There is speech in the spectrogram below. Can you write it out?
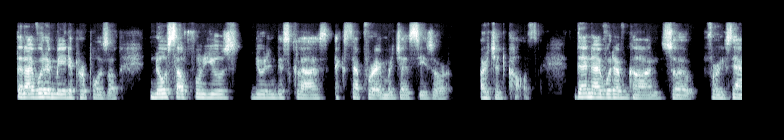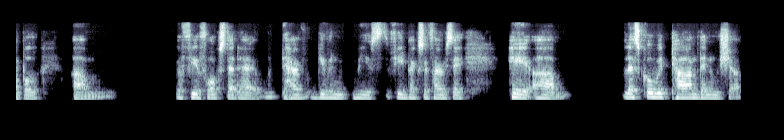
then i would have made a proposal. No cell phone use during this class except for emergencies or urgent calls. Then i would have gone so for example um, a few folks that have, have given me feedback. So if i would say hey um, let's go with tom then usha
